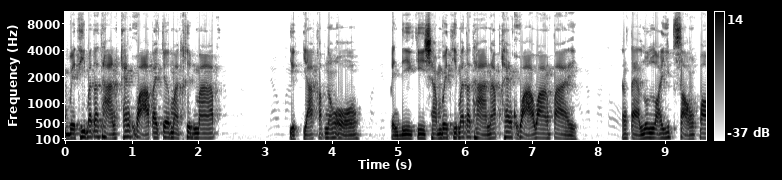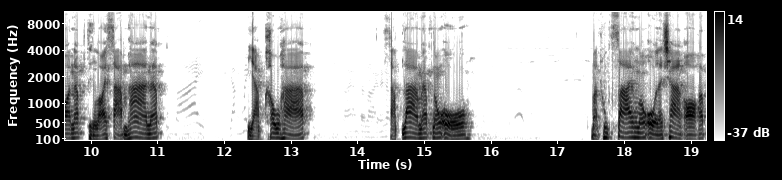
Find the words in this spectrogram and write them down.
มป์เวทีมาตรฐานแข้งขวาไปเจอหมัดขึ้นมาครับยึกยักษ์ครับน้องโอ เป็นดีกีแชมป์เวทีมาตรฐานนะครับแข้งขวาวางไป ตั้งแต่รุ่น 122 ปอนด์นะครับถึง 135 นะครับขยับเข้าหาครับสับล่างนะครับน้องโอหมัดทุกซ้ายของน้องโอและฉากออกครับ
